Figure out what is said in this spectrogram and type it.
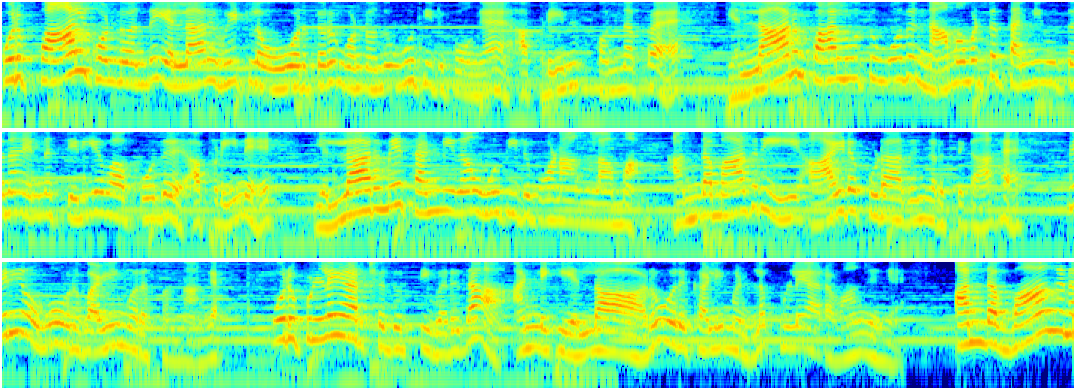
ஒரு பால் கொண்டு வந்து எல்லாரும் வீட்டில் ஒவ்வொருத்தரும் கொண்டு வந்து ஊத்திட்டு போங்க அப்படின்னு சொன்னப்ப எல்லாரும் பால் ஊற்றும் போது நாம மட்டும் தண்ணி ஊற்றுனா என்ன தெரியவா போகுது? அப்படின்னு எல்லாருமே தண்ணி தான் ஊற்றிட்டு போனாங்களாமா? அந்த மாதிரி ஆயிடக்கூடாதுங்கிறதுக்காக பெரியவங்க ஒரு வழிமுறை சொன்னாங்க. ஒரு பிள்ளையார் சதுர்த்தி வருதா? அன்னைக்கு எல்லாரும் ஒரு களிமண்ணில் பிள்ளையாரை வாங்குங்க. அந்த வாங்கின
